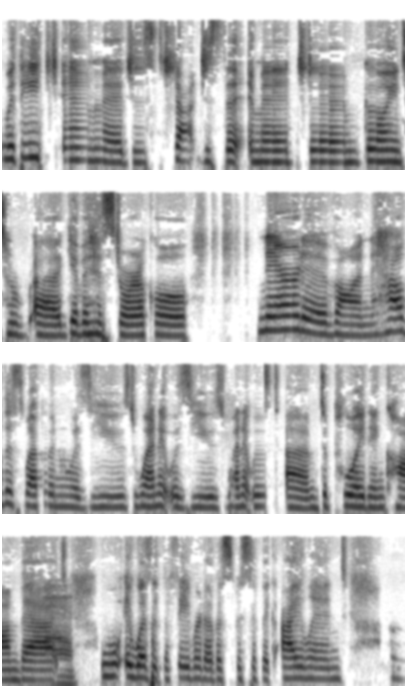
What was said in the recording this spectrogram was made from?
with each image is shot just the image. I'm going to uh, give a historical narrative on how this weapon was used, when it was used, when it was um, deployed in combat. Wow. It was it the favorite of a specific island. Um,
